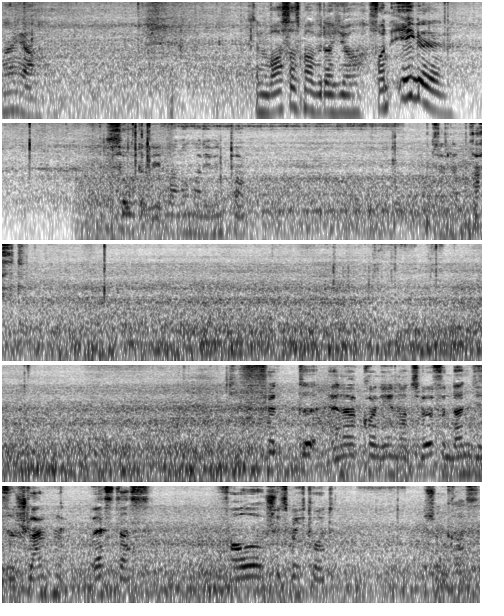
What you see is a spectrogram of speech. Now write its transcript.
Naja. Dann war es das mal wieder hier. Von Egeln. So, da sieht man nochmal die Windpark. einer Pracht. Die fette Enercon E112 und dann diese schlanken Vestas V schießt mich tot. Schon krass.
